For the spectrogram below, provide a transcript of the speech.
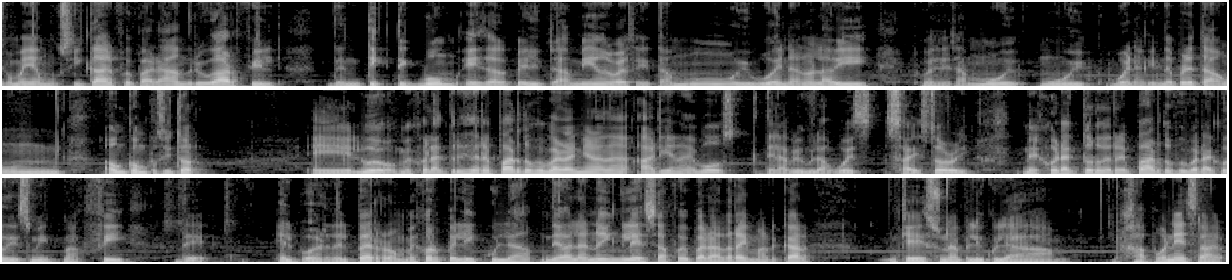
comedia musical, fue para Andrew Garfield de Tic Tic Boom. Esa película también me parece que está muy buena, no la vi, pero está muy, muy buena. Que interpreta a un, a un compositor. Eh, luego, mejor actriz de reparto fue para Ariana, Ariana DeBose, de la película West Side Story. Mejor actor de reparto fue para Cody Smith McPhee, de El Poder del Perro. Mejor película de habla no inglesa fue para Drive Marcar, que es una película japonesa.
